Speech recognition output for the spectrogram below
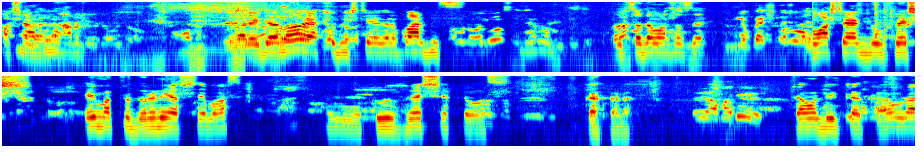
পাঁচশো টাকা। আর এটা হলো একশো বিশ টাকা করে পার পিস রূপসাদা মাছ আছে। মাছটা একদম ফ্রেশ এই মাত্র ধরে নিয়ে আসছে মাছ। খুবই ফ্রেশ একটা মাছ। কাঁকড়াটা। সামুদ্রিক কাঁকড়া। আমরা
